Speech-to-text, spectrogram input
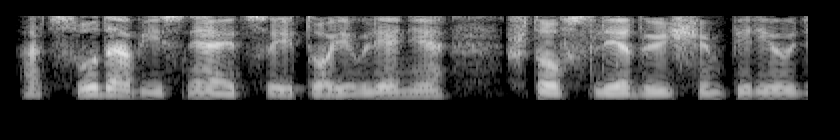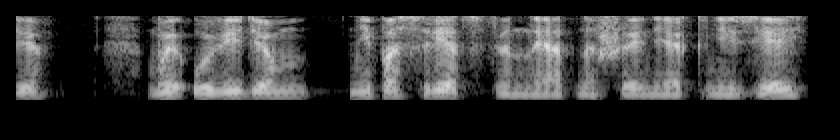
Отсюда объясняется и то явление, что в следующем периоде мы увидим непосредственное отношение князей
